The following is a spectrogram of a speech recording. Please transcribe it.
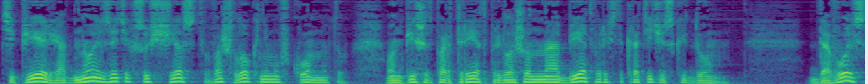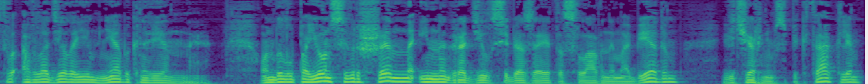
Теперь одно из этих существ вошло к нему в комнату. Он пишет портрет, приглашен на обед в аристократический дом. Довольство овладело им необыкновенное. Он был упоен совершенно и наградил себя за это славным обедом, вечерним спектаклем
